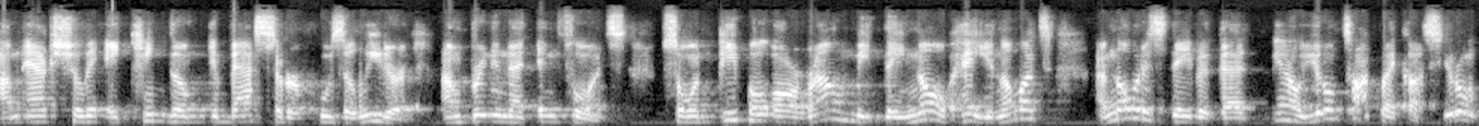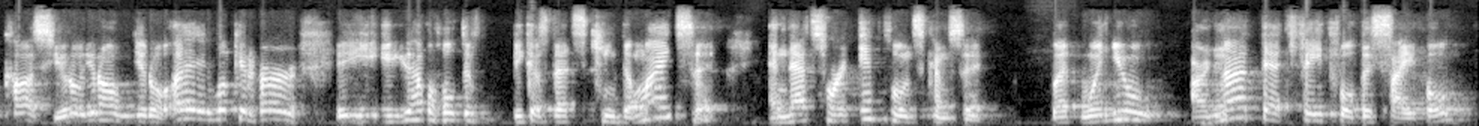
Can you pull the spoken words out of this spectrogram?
I'm actually a kingdom ambassador who's a leader. I'm bringing that influence. So when people are around me, they know, hey, you know what? I've noticed, David, that you know you don't talk like us. You don't cuss. You don't. You don't. You know, hey, look at her. You have a whole different because that's kingdom mindset, and that's where influence comes in. But when you are not that faithful disciple,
